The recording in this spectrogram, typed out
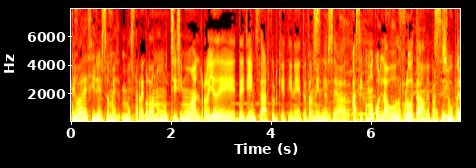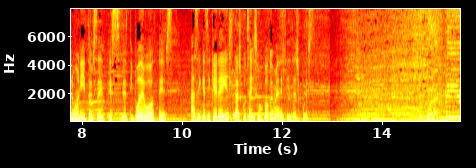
te iba a decir eso, me, me está recordando muchísimo al rollo de, de James Arthur que tiene totalmente, Sí. o sea, así como con la voz rota, me parece Sí. súper bonito ese, ese tipo de voces. Así que si queréis, la escucháis un poco y me decís después. Be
